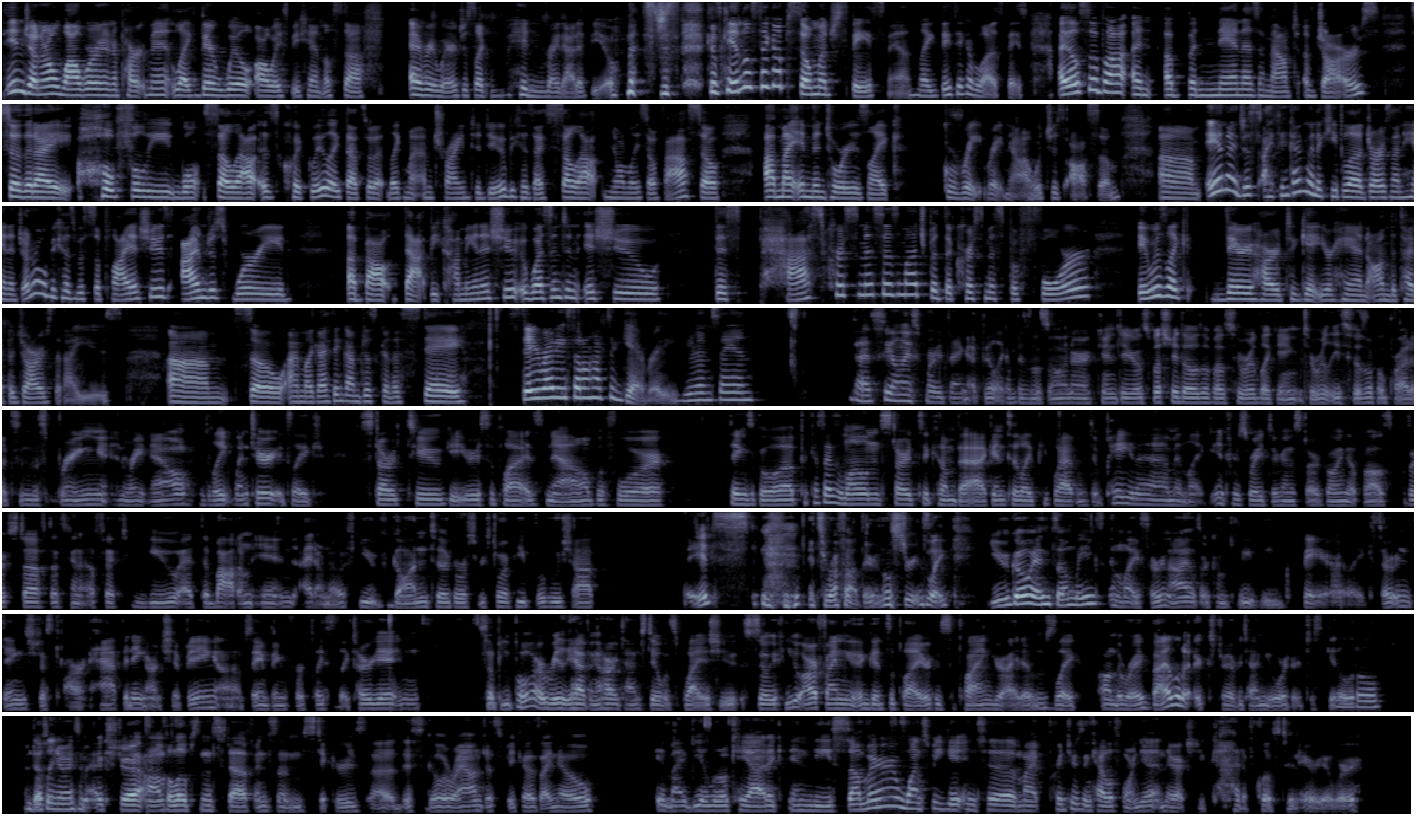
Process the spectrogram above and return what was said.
in general, while we're in an apartment, like there will always be candle stuff everywhere, just like hidden right out of view. That's just because candles take up so much space, man. Like they take up a lot of space. I also bought an, a bananas amount of jars so that I hopefully won't sell out as quickly. Like that's what I, like my I'm trying to do because I sell out normally so fast. So uh, my inventory is like great right now, which is awesome. Um, and I just I think I'm going to keep a lot of jars on hand in general because with supply issues, I'm just worried about that becoming an issue. It wasn't an issue this past Christmas as much, but the Christmas before, it was like very hard to get your hand on the type of jars that I use. Um, so I'm like, I think I'm just gonna stay stay ready so I don't have to get ready. You know what I'm saying? That's the only smart thing I feel like a business owner can do, especially those of us who are looking to release physical products in the spring and right now, late winter. It's like start to get your supplies now before things go up because as loans start to come back into like people having to pay them and like interest rates are going to start going up and all this other stuff that's going to affect you at the bottom end. I don't know if you've gone to a grocery store, people who shop. It's it's rough out there in those streets. Like you go in some weeks and like certain aisles are completely bare. Like certain things just aren't happening, aren't shipping. Um, same thing for places like Target and so people are really having a hard time still with supply issues. So if you are finding a good supplier who's supplying your items like on the rig, buy a little extra every time you order. Just get a little. I'm definitely doing some extra envelopes and stuff and some stickers uh, this go around, just because I know it might be a little chaotic in the summer once we get into my printers in California, and they're actually kind of close to an area where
